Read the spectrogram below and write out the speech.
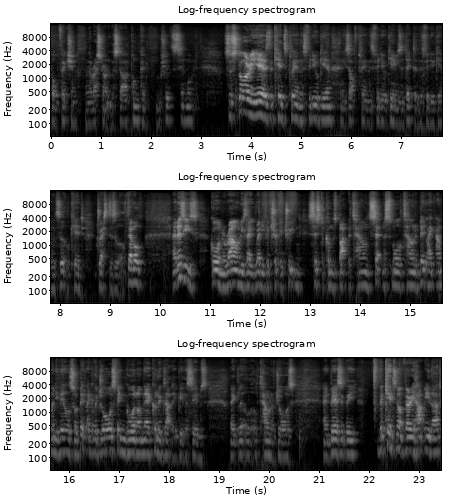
Pulp Fiction and the restaurant at the start, Pumpkin. I'm sure it's the same woman. So the story is the kid's playing this video game and he's off playing this video game. He's addicted to this video game. It's a little kid dressed as a little devil. And as he's going around, he's like ready for trick or treating. Sister comes back to town, set in a small town, a bit like Amityville, so a bit like of a Jaws thing going on there. Could exactly be the same like little little town of Jaws. And basically, the kid's not very happy that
